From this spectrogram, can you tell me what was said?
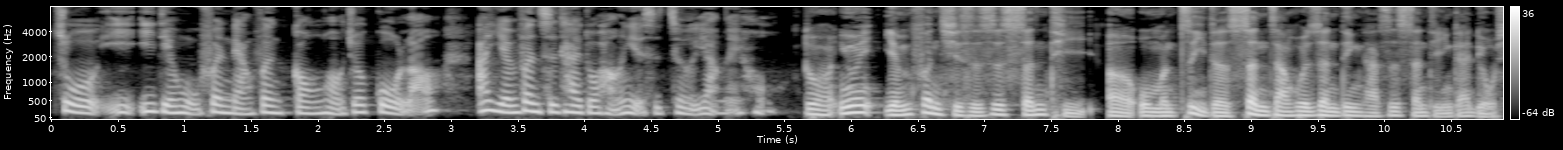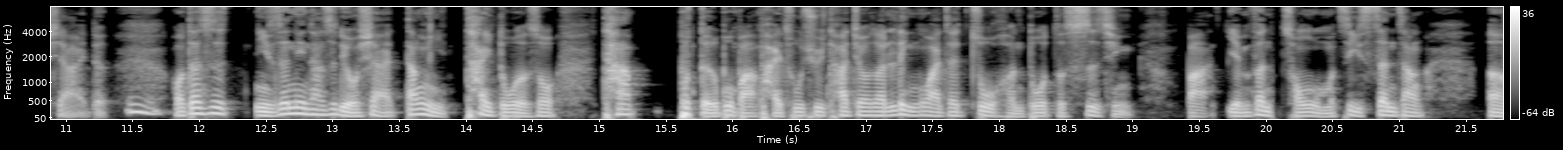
做一一点五份两份工哦，就过劳啊。盐分吃太多，好像也是这样哎吼。对啊，因为盐分其实是身体呃，我们自己的肾脏会认定它是身体应该留下来的，嗯，哦，但是你认定它是留下来，当你太多的时候，它不得不把它排出去，它就要在另外再做很多的事情，把盐分从我们自己肾脏呃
